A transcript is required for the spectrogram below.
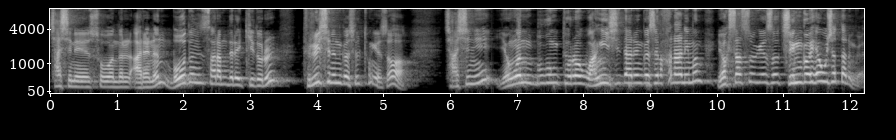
자신의 소원을 아뢰는 모든 사람들의 기도를 들으시는 것을 통해서 자신이 영원 무궁토록 왕이시다는 것을 하나님은 역사 속에서 증거해 오셨다는 거예요.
